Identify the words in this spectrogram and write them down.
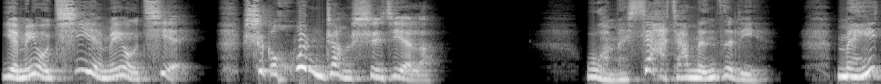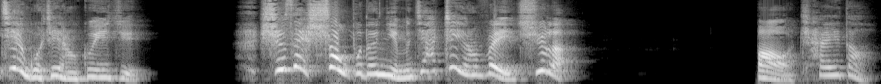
也没有妻，也没有妾，是个混账世界了。我们夏家门子里没见过这样规矩，实在受不得你们家这样委屈了。宝钗道：“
